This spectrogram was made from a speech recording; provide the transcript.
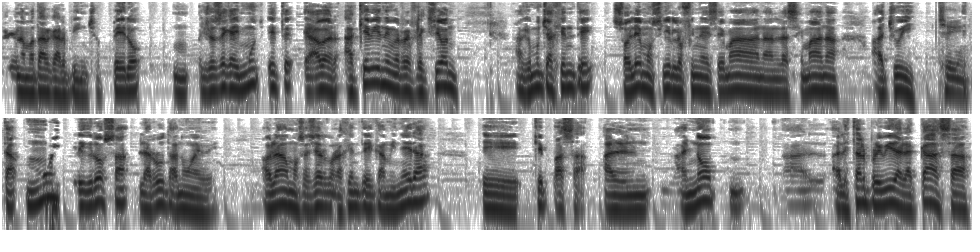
salen a matar carpinchos. Pero mm, yo sé que hay mucho. Este, a ver, ¿a qué viene mi reflexión? A que mucha gente solemos ir los fines de semana, en la semana, a Chuy. Sí. Está muy peligrosa la ruta 9. Hablábamos ayer con la gente de Caminera. eh, ¿Qué pasa? Al, al no. Al, al estar prohibida la caza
